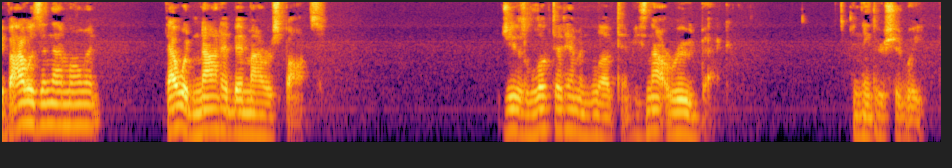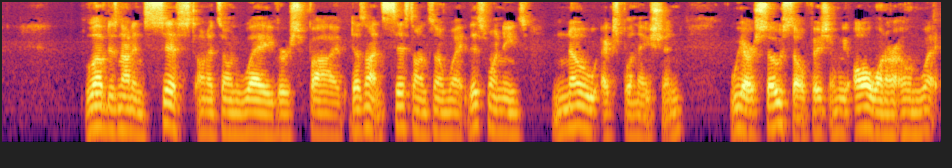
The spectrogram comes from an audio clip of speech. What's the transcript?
If I was in that moment, that would not have been my response. Jesus looked at him and loved him. He's not rude back. And neither should we. Love does not insist on its own way, verse 5. It does not insist on its own way. This one needs no explanation. We are so selfish and we all want our own way.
